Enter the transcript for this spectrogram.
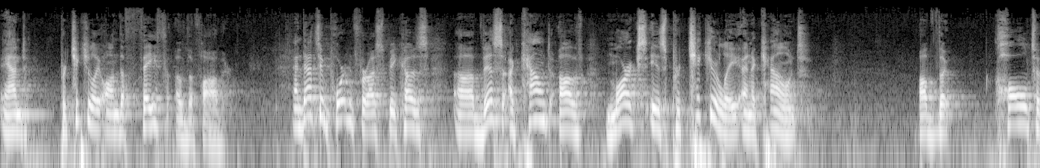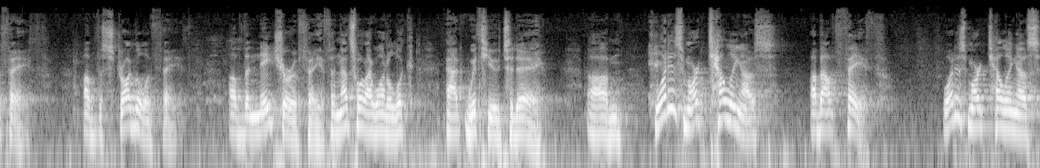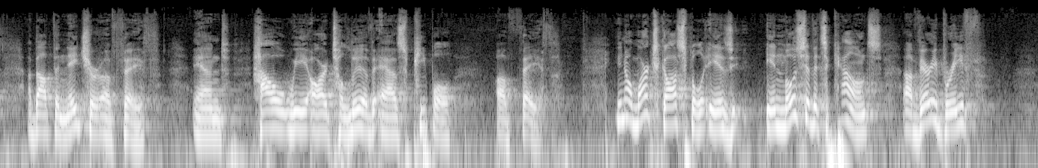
and particularly on the faith of the father. And that's important for us because uh, this account of Mark's is particularly an account of the call to faith, of the struggle of faith, of the nature of faith. And that's what I want to look at with you today. Um, what is Mark telling us about faith? What is Mark telling us about the nature of faith and how we are to live as people of faith? You know, Mark's gospel is, in most of its accounts, uh, very brief.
